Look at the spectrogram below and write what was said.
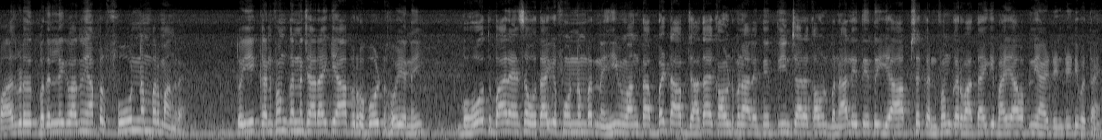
पासवर्ड बदलने के बाद में यहाँ पर फ़ोन नंबर मांग रहा है। तो ये कंफर्म करना चाह रहा है कि आप रोबोट हो या नहीं। बहुत बार ऐसा होता है कि फ़ोन नंबर नहीं माँगता बट आप ज़्यादा अकाउंट बना लेते हैं, तीन चार अकाउंट बना लेते हैं तो ये आपसे कंफर्म करवाता है कि भाई आप अपनी आइडेंटिटी बताएँ।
